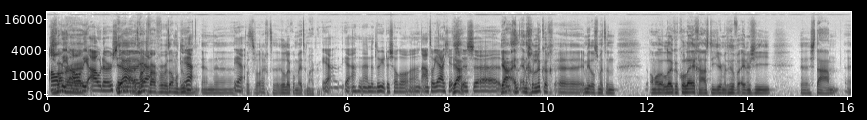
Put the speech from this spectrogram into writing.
al, die, zwanger- al die ouders. en, Ja, eh, het hart ja. waarvoor we het allemaal doen. Ja. En eh, Ja. dat is wel echt eh, heel leuk om mee te maken. Ja, ja nou, dat doe je dus ook al een aantal jaartjes. Ja. Dus, eh, Ja, dus- en, en gelukkig eh, inmiddels met een, allemaal leuke collega's die hier met heel veel energie eh, staan. eh,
